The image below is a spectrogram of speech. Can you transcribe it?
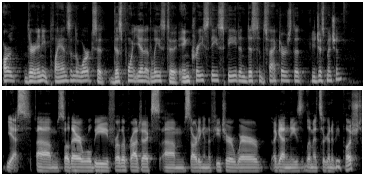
Are there any plans in the works at this point yet, at least, to increase these speed and distance factors that you just mentioned? Yes. Um, so there will be further projects um, starting in the future where, again, these limits are going to be pushed.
